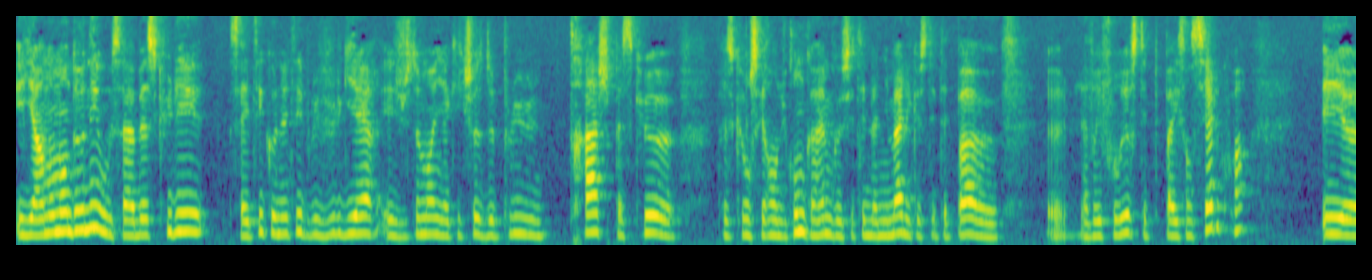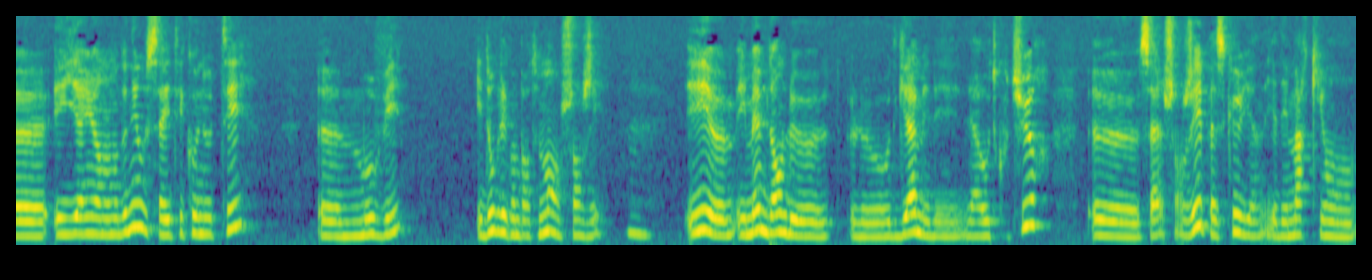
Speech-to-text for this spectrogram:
il y a un moment donné où ça a basculé ça a été connoté plus vulgaire et justement il y a quelque chose de plus trash parce que parce qu'on s'est rendu compte quand même que c'était de l'animal et que c'était peut-être pas euh, euh, la vraie fourrure c'était peut-être pas essentiel quoi et euh, et il y a eu un moment donné où ça a été connoté mauvais et donc les comportements ont changé Mm. et, et même dans le, le haut de gamme et les- la haute couture euh, ça a changé parce qu'il y, a- il y a des marques qui ont,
